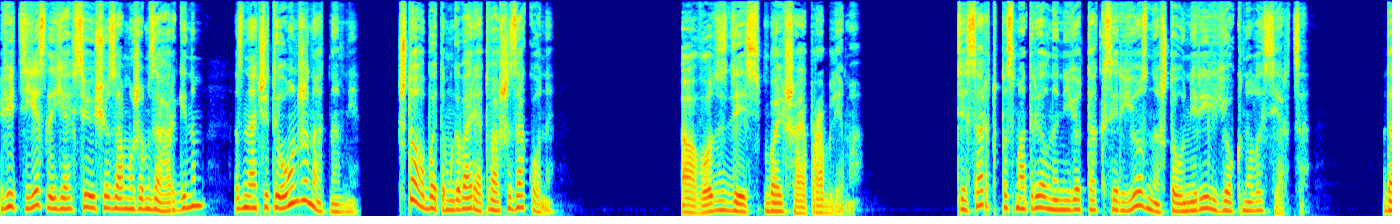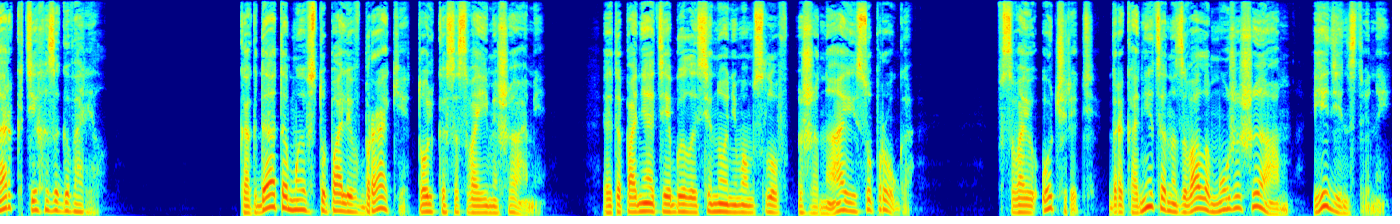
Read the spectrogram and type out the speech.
«Ведь если я все еще замужем за Аргином, значит, и он женат на мне. Что об этом говорят ваши законы?» А вот здесь большая проблема. Тесарт посмотрел на нее так серьезно, что у Нериль ёкнуло сердце. Дарк тихо заговорил. «Когда-то мы вступали в браки только со своими шаами. Это понятие было синонимом слов «жена» и «супруга». В свою очередь, драконица называла мужа Шиам, единственный.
